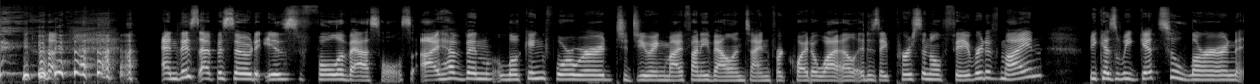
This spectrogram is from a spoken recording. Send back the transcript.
and this episode is full of assholes. I have been looking forward to doing My Funny Valentine for quite a while. It is a personal favorite of mine because we get to learn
